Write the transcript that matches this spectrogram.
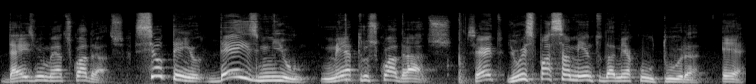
10 mil metros quadrados. Se eu tenho 10 mil metros quadrados, certo? E o espaçamento da minha cultura é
